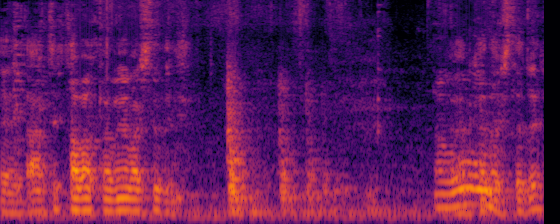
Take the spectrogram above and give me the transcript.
Evet artık tabaklamaya başladık. Oo. Arkadaşları.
